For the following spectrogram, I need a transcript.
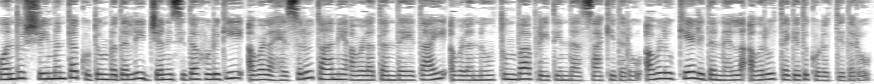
ಒಂದು ಶ್ರೀಮಂತ ಕುಟುಂಬದಲ್ಲಿ ಜನಿಸಿದ ಹುಡುಗಿ ಅವಳ ಹೆಸರು ತಾನೇ ಅವಳ ತಂದೆ ತಾಯಿ ಅವಳನ್ನು ತುಂಬಾ ಪ್ರೀತಿಯಿಂದ ಸಾಕಿದರು. ಅವಳು ಕೇಳಿದನ್ನೆಲ್ಲ ಅವರು ತೆಗೆದುಕೊಡುತ್ತಿದ್ದರು.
